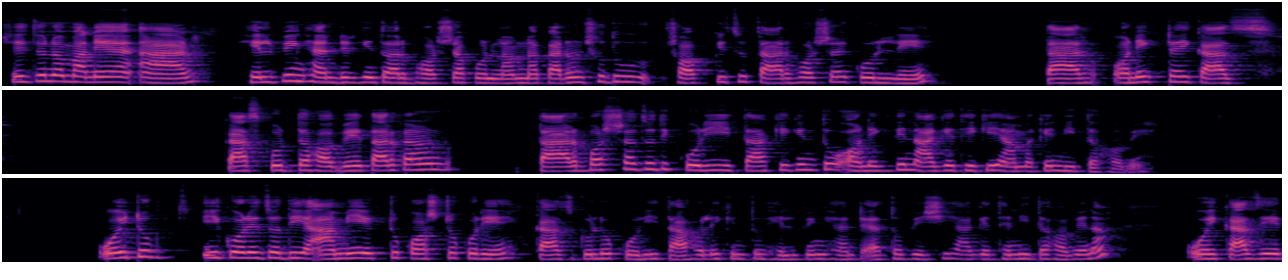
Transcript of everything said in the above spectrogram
সেই জন্য মানে আর হেল্পিং হ্যান্ডের কিন্তু আর ভরসা করলাম না, কারণ শুধু সব কিছু তার ভরসায় করলে তার অনেকটাই কাজ কাজ করতে হবে। তার কারণ তার বর্ষা যদি করি, তাকে কিন্তু অনেক দিন আগে থেকেই আমাকে নিতে হবে। ওইটুক ই করে যদি আমি একটু কষ্ট করে কাজগুলো করি, তাহলে কিন্তু হেল্পিং হ্যান্ড এত বেশি আগে থেকে নিতে হবে না। ওই কাজের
